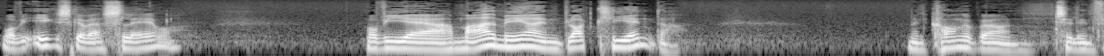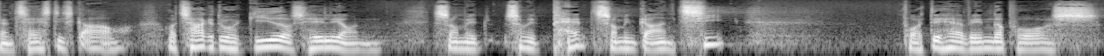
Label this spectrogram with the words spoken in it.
hvor vi ikke skal være slaver. Hvor vi er meget mere end blot klienter. Men kongebørn til en fantastisk arv. Og tak, at du har givet os Helligånden som et, som et pant, som en garanti for, at det her venter på os.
